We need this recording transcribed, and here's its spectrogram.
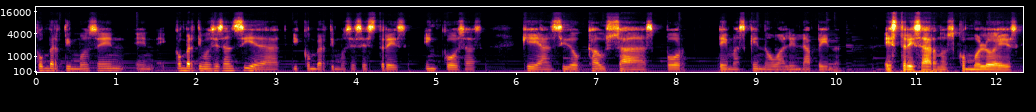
convertimos en, en convertimos esa ansiedad y convertimos ese estrés en cosas que han sido causadas por temas que no valen la pena estresarnos como lo es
